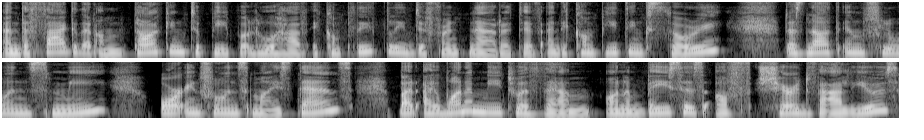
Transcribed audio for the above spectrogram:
And the fact that I'm talking to people who have a completely different narrative and a competing story does not influence me or influence my stance, but I want to meet with them on a basis of shared values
